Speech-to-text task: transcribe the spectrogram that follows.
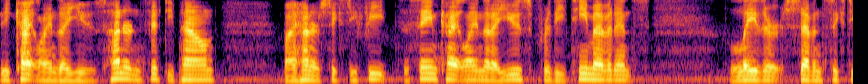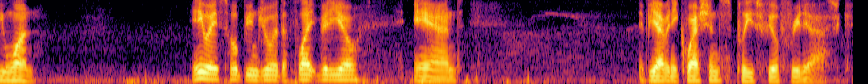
the kite lines I use. 150 pound by 160 feet it's the same kite line that I use for the team evidence laser 761 anyways hope you enjoyed the flight video and if you have any questions please feel free to ask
